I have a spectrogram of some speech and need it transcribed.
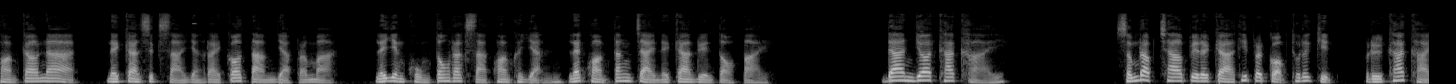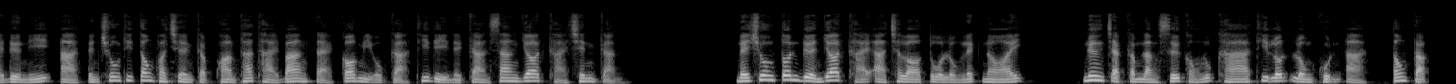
ความก้าวหน้า ในการศึกษาอย่างไรก็ตามอย่าประมาทและยังคงต้องรักษาความขยันและความตั้งใจในการเรียนต่อไป ด้านยอดค้าขายสำหรับชาวปีรกาที่ประกอบธุรกิจ หรือค้าขายเดือนนี้อาจเป็นช่วงที่ต้องเผชิญกับความท้าทายบ้าง แต่ก็มีโอกาสที่ดีในการสร้างยอดขายเช่นกัน ในช่วงต้นเดือนยอดขายอาจชะลอตัวลงเล็กน้อย เนื่องจากกำลังซื้อของลูกค้าที่ลดลงคุณอาจต้องปรับ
